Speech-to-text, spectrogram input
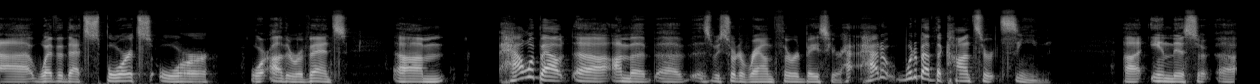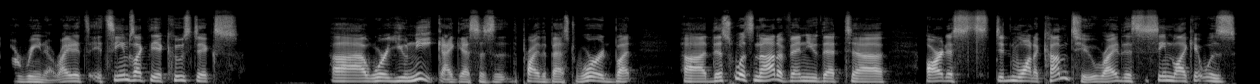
uh, whether that's sports or or other events. Um, how about uh, on the uh, as we sort of round third base here? How, how do what about the concert scene uh, in this arena? Right, it it seems like the acoustics were unique. I guess is probably the best word, but this was not a venue that artists didn't want to come to, right? This seemed like it was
